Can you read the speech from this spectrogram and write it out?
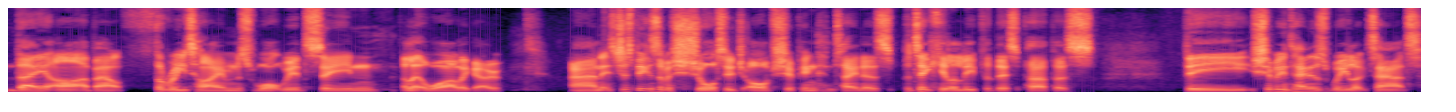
They are about three times what we had seen a little while ago and it's just because of a shortage of shipping containers, particularly for this purpose. The shipping containers we looked at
